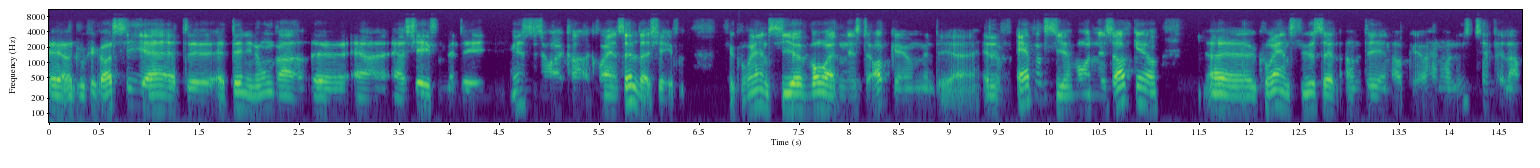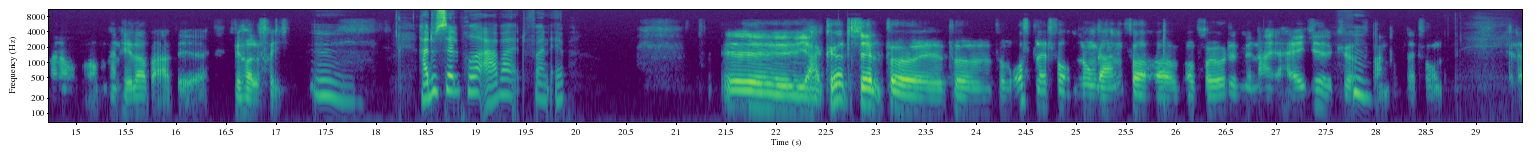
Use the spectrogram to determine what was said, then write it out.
øh, og du kan godt sige, ja, at, øh, at den i nogen grad øh, er, er chefen, men det er i mindst så høj grad Korean selv, der er chefen. Så Korean siger, hvor er den næste opgave, men det er, eller appen siger, hvor er den næste opgave, øh, Korean styrer selv, om det er en opgave, han har lyst til, eller om han, om han hellere bare vil, øh, vil holde fri. Mm. Har du selv prøvet at arbejde for en app? Øh, jeg har kørt selv på, øh, på, på vores platform nogle gange for at, at prøve det, men nej, jeg har ikke kørt hmm. på andre platforme. Eller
